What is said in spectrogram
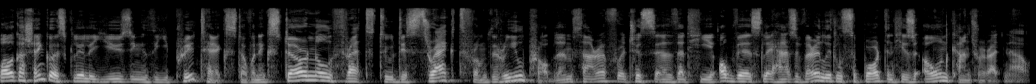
Well, Lukashenko is clearly using the pretext of an external threat to distract from the real problem, Sarah, which is uh, that he obviously has very little support in his own country right now.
